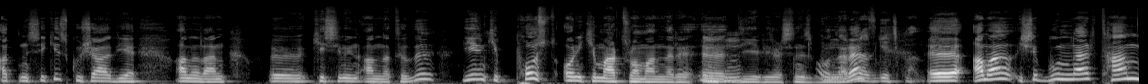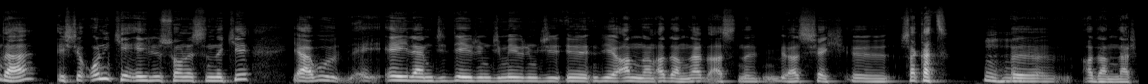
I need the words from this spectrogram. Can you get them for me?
68 kuşağı diye anılan e, kesimin anlatıldığı. Diyelim ki post 12 Mart romanları e, Hı hı. diyebilirsiniz Onlar bunlara. biraz geç kalmış. Ee, ama işte bunlar tam da işte 12 Eylül sonrasındaki ya bu e- eylemci, devrimci, mevrimci e, diye anılan adamlar da aslında biraz şey e, sakat Hı hı. e, adamlar.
